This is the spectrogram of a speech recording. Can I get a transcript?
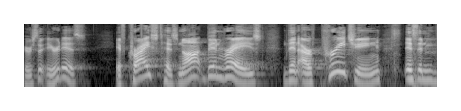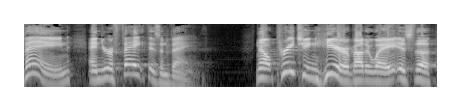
Here's the, here it is. If Christ has not been raised, then our preaching is in vain and your faith is in vain. Now, preaching here, by the way, is the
